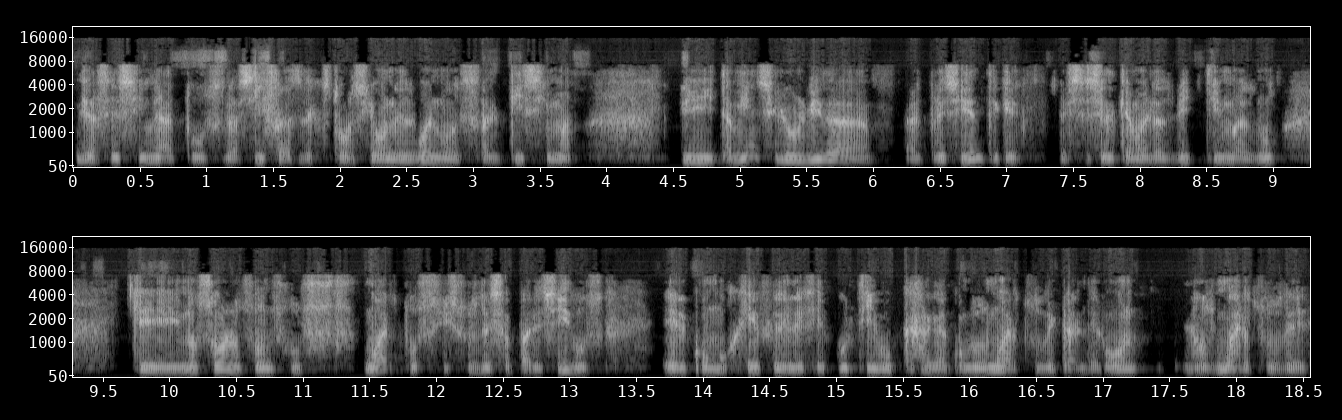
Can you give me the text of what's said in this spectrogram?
de asesinatos, las cifras de extorsiones. Bueno, es altísima. Y también se le olvida al presidente que ese es el tema de las víctimas, ¿no? No solo son sus muertos y sus desaparecidos, él como jefe del Ejecutivo carga con los muertos de Calderón, los muertos de,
